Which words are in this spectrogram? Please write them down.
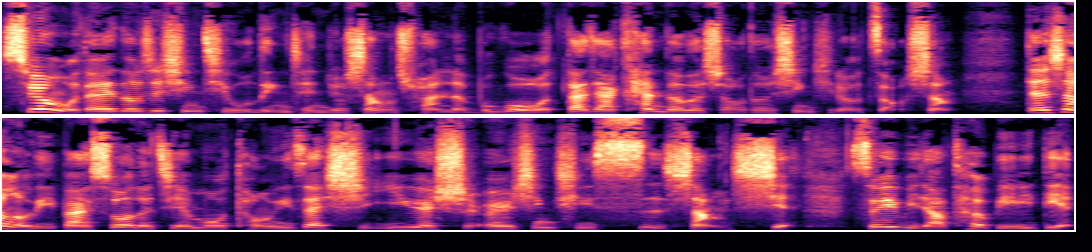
虽然我大概都是星期五凌晨就上传了，不过大家看到的时候都是星期六早上。但上个礼拜所有的节目统一在十一月十二星期四上线，所以比较特别一点。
